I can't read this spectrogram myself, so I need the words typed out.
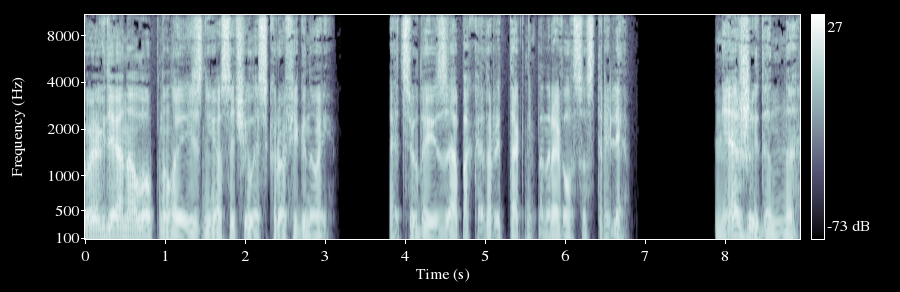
Кое-где она лопнула, и из нее сочилась кровь и гной. Отсюда и запах, который так не понравился стреле. Неожиданно,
